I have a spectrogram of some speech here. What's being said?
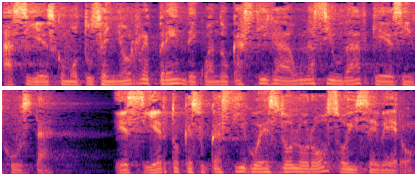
Así es como tu Señor reprende cuando castiga a una ciudad que es injusta. Es cierto que su castigo es doloroso y severo.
